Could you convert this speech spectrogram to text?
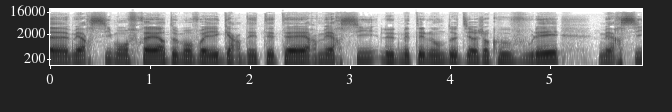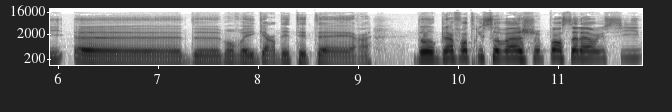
Euh, merci mon frère de m'envoyer garder tes terres. Merci, de mettez le nom de dirigeant que vous voulez. Merci euh, de m'envoyer garder tes terres. Donc l'infanterie sauvage, je pense à la Russie.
